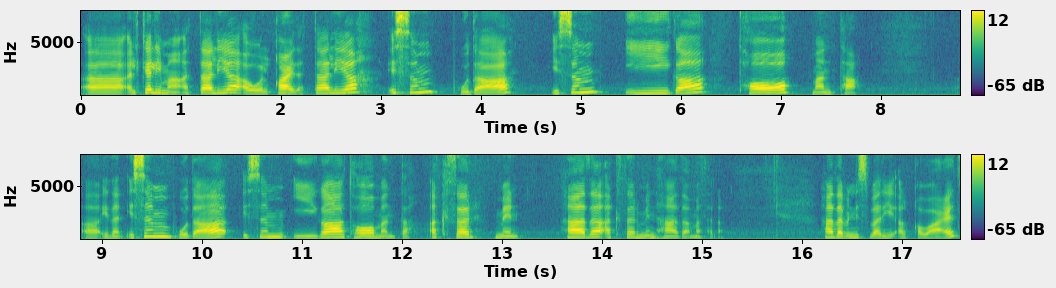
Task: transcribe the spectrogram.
آه الكلمة التالية أو القاعدة التالية اسم 보다. اسم 이가 더 많다. آه إذا اسم 보다 اسم 이가 더 많다. أكثر من هذا أكثر من هذا مثلا. هذا بالنسبة للقواعد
